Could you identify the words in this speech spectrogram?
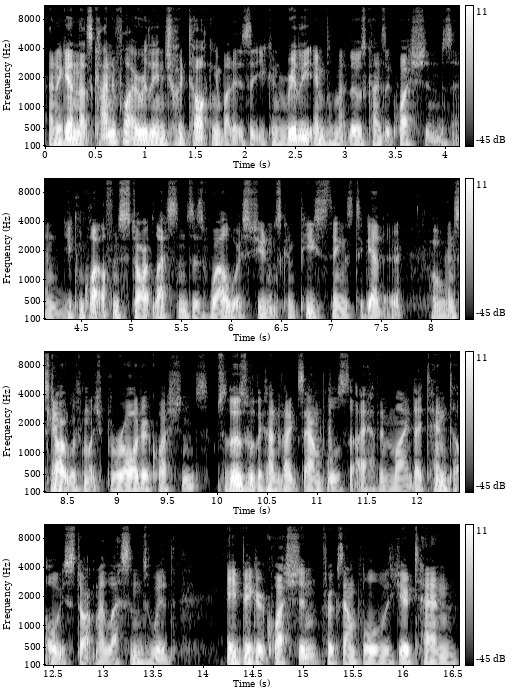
And again, that's kind of what I really enjoyed talking about is that you can really implement those kinds of questions and you can quite often start lessons as well where students can piece things together oh, and okay. start with much broader questions. So those were the kind of examples that I have in mind. I tend to always start my lessons with a bigger question. For example, with year 10,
